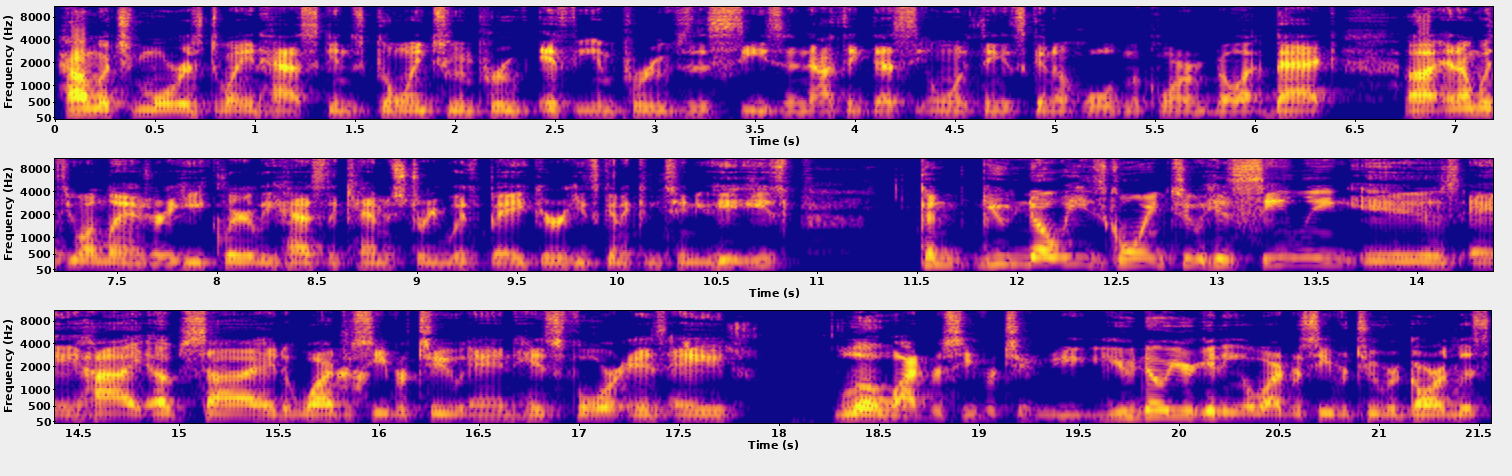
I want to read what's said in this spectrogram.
how much more is Dwayne Haskins going to improve if he improves this season? I think that's the only thing that's going to hold McLaurin back. Uh, and I'm with you on Landry. He clearly has the chemistry with Baker. He's going to continue. He, he's can you know he's going to his ceiling is a high upside wide receiver two and his floor is a low wide receiver two. You, you know you're getting a wide receiver two regardless,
